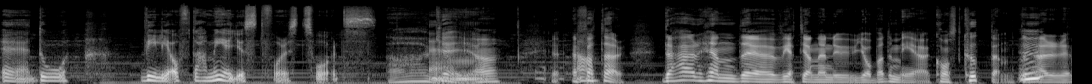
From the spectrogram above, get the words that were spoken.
eh, då vill jag ofta ha med just Forest Swords. Ah, Okej, Ehm, ja. Jag, jag ja. fattar. Det här hände, vet jag, när du jobbade med Konstkuppen. Den Mm. här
